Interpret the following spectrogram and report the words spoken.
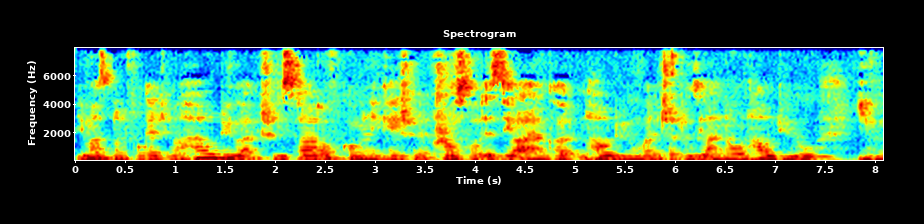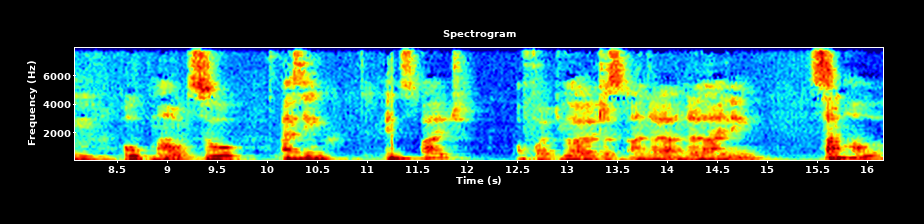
you must not forget, you know, how do you actually start off communication across what is the Iron Curtain? How do you venture to the unknown? How do you even open out? So I think, in spite of what you are just under underlining, somehow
